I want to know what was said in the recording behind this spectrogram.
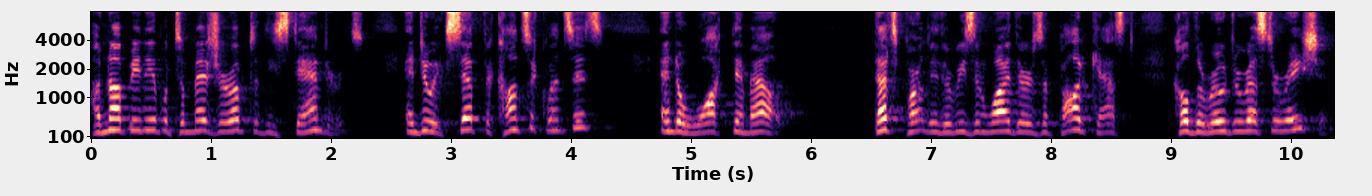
of not being able to measure up to these standards and to accept the consequences and to walk them out. That's partly the reason why there's a podcast called The Road to Restoration.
